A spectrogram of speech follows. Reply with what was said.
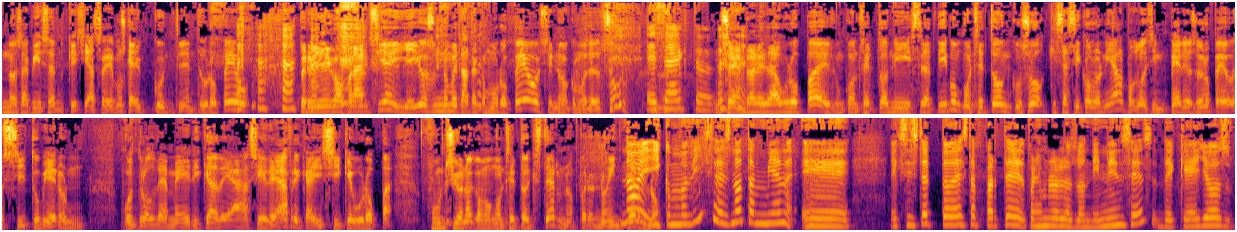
Nos avisan que ya sabemos que hay un continente europeo. Pero yo llego a Francia y ellos no me tratan como europeo, sino como del sur. Exacto. O sea, en realidad Europa es un concepto administrativo, un concepto incluso quizás sí colonial, porque los imperios europeos sí tuvieron control de América, de Asia y de África. Y sí que Europa funciona como un concepto externo, pero no interno. No, y como dices, ¿no? También eh, existe toda esta parte, por ejemplo, los londinenses, de que ellos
